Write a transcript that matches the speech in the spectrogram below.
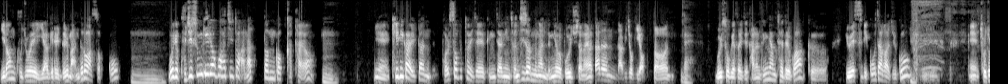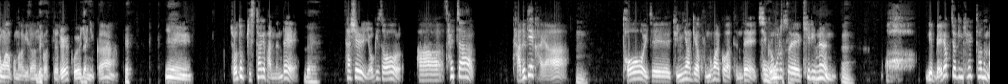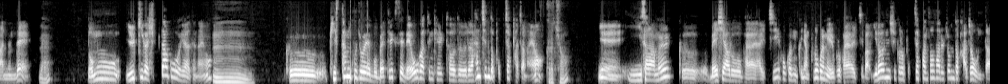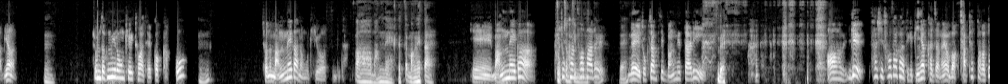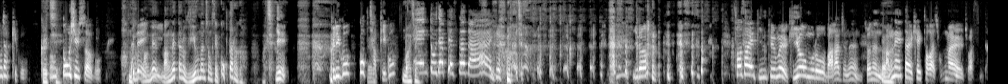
이런 구조의 이야기를 늘 만들어 왔었고 음. 뭐 이게 굳이 숨기려고 하지도 않았던 것 같아요. 음. 예, 키리가 일단 벌써부터 이제 굉장히 전지전능한 능력을 보여주잖아요. 다른 나비족이 없던 네. 물 속에서 이제 다른 생명체들과 그 USB 꽂아가지고 예, 조종하고 막 이런 네. 것들을 보여주니까 네. 예, 저도 비슷하게 봤는데 네. 사실 여기서 아 살짝 다르게 가야 음. 더 이제 뒷이야기가 궁금할 것 같은데 지금으로서의 오, 키리는 음. 어, 이게 매력적인 캐릭터는 맞는데 네. 너무 읽기가 쉽다고 해야 되나요? 음. 그 비슷한 구조의 뭐 매트릭스의 네오 같은 캐릭터들은 한층 더 복잡하잖아요. 그렇죠. 예, 이 사람을 그 메시아로 봐야 할지 혹은 그냥 프로그램의 일부로 봐야 할지 막 이런 식으로 복잡한 서사를 좀 더 가져온다면 음. 좀더 흥미로운 캐릭터가 될 것 같고 음. 저는 막내가 너무 귀여웠습니다. 아 막내, 그 막내 딸. 예, 막내가 부족한 서사를 네. 네, 족장집 막내 딸이 네. 아 이게 사실 서사가 되게 빈약하잖아요. 막 잡혔다가 또 잡히고, 그렇지. 어, 또 실수하고. 아, 근데 막내 이, 막내딸은 위험한 청소에 꼭 따라가. 맞아. 예. 그리고 꼭 네. 잡히고 맞아. 또 잡혔어 나. 이런 맞아. 이런 서사의 빈틈을 귀여움으로 막아주는 저는 어. 막내딸 캐릭터가 정말 좋았습니다.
